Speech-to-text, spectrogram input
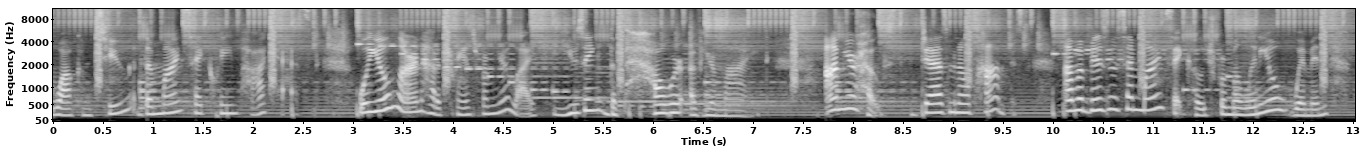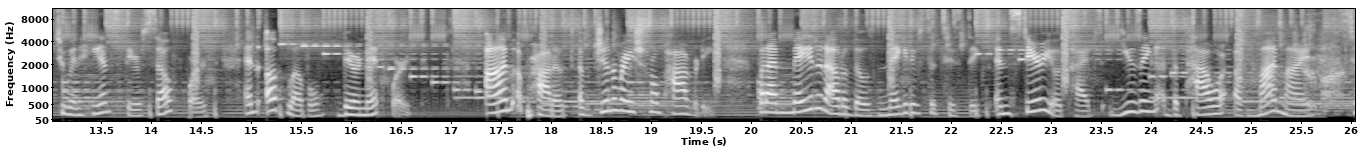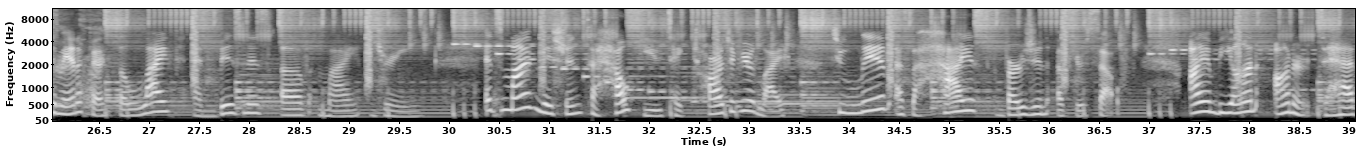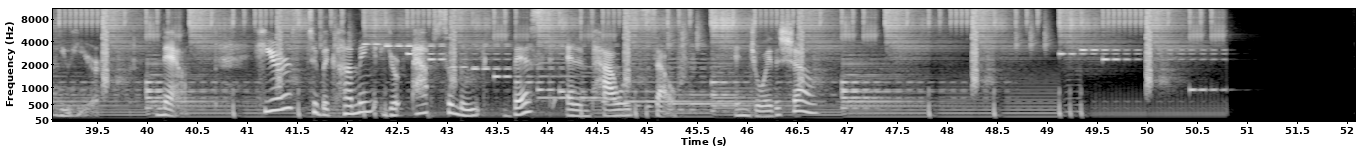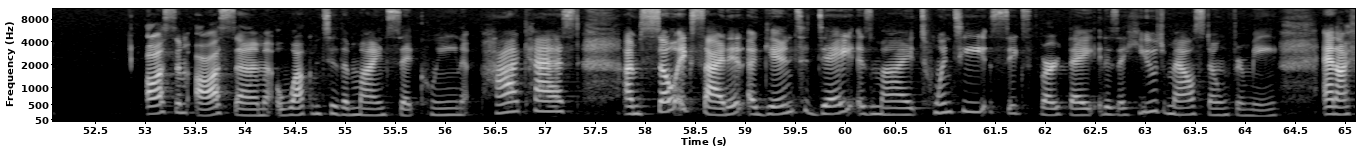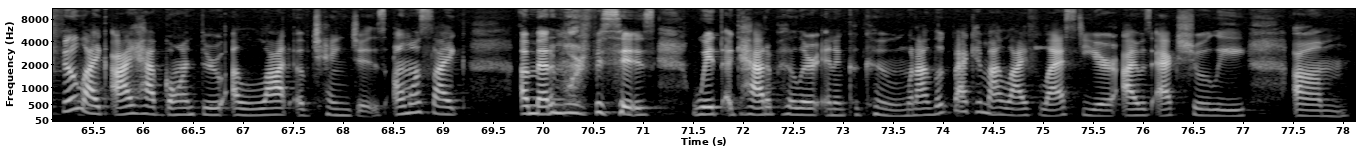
Welcome to the Mindset Queen podcast, where you'll learn how to transform your life using the power of your mind. I'm your host, Jasmine L. Thomas. I'm a business and mindset coach for millennial women to enhance their self worth and uplevel their net worth. I'm a product of generational poverty, but I made it out of those negative statistics and stereotypes using the power of my mind to manifest the life and business of my dreams. It's my mission to help you take charge of your life to live as the highest version of yourself. I am beyond honored to have you here. Now, here's to becoming your absolute best and empowered self. Enjoy the show. Awesome, awesome. Welcome to the Mindset Queen podcast. I'm so excited. Again, today is my 26th birthday. It is a huge milestone for me, and I feel like I have gone through a lot of changes, almost like a metamorphosis with a caterpillar in a cocoon. When I look back in my life last year, I was actually um,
